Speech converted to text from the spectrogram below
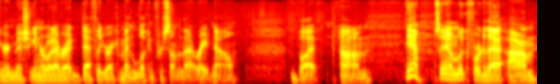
you're in Michigan or whatever, I'd definitely recommend looking for some of that right now. But um, yeah, so anyway, I'm looking forward to that. Um,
